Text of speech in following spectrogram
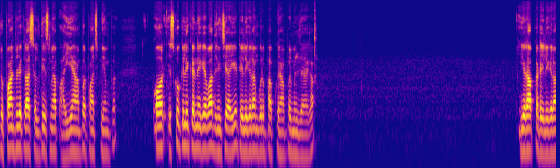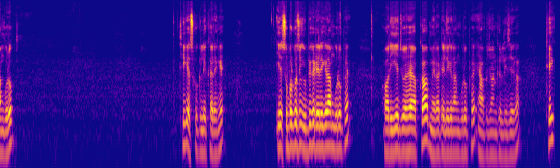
जो पाँच बजे क्लास चलती है, इसमें आप आइए यहाँ पर पाँच पी पर। और इसको क्लिक करने के बाद नीचे आइए टेलीग्राम ग्रुप आपको यहाँ पर मिल जाएगा। ये रहा आपका टेलीग्राम ग्रुप ठीक है, इसको क्लिक करेंगे। ये सुपर कोचिंग यूपी का टेलीग्राम ग्रुप है और ये जो है आपका मेरा टेलीग्राम ग्रुप है, यहाँ पे ज्वाइन कर लीजिएगा। ठीक?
